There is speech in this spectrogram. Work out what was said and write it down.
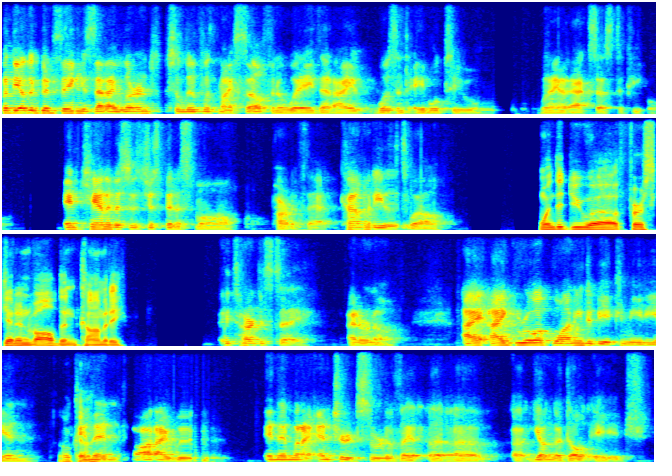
But the other good thing is that I learned to live with myself in a way that I wasn't able to when I had access to people. And cannabis has just been a small part of that. Comedy as well. When did you uh, first get involved in comedy? It's hard to say. I don't know. I, I grew up wanting to be a comedian. Okay. And then thought I would. And then when I entered sort of a, a, a young adult age,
